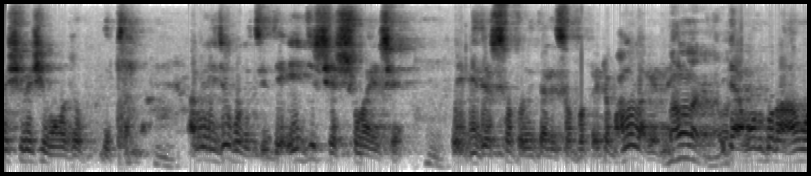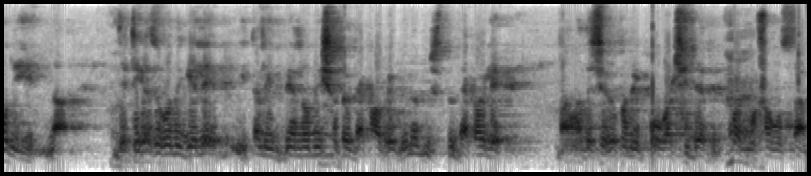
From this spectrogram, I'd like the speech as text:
বেশি বেশি মনোযোগ দিচ্ছেন না? আমি নিজেও বলেছি যে এই যে শেষ সময় এসে এই বিদেশ সফর ইতালি সফরটা এটা ভালো লাগে না এটা এমন কোনো আমরই না যে ঠিক আছে ওখানে গেলে ইতালির মেলনির সাথে দেখা হবে মেলনির সাথে দেখা হলে বাংলাদেশের ওখানে প্রবাসীদের কর্মসংস্থান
